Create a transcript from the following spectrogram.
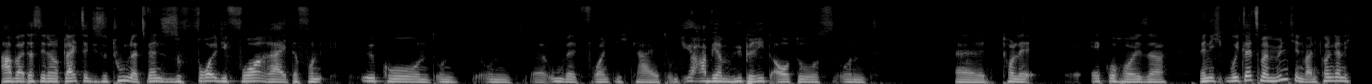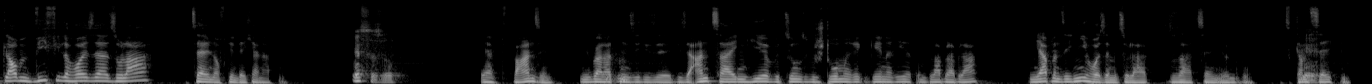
Aber dass sie dann auch gleichzeitig so tun, als wären sie so voll die Vorreiter von Öko und, und, und äh, Umweltfreundlichkeit und ja, wir haben Hybridautos und äh, tolle Eco-Häuser. Wenn ich, wo ich letztes Mal in München war, ich konnte gar nicht glauben, wie viele Häuser Solarzellen auf den Dächern hatten. Ist das so? Ja, Wahnsinn. Überall Mhm. hatten sie diese, diese Anzeigen, hier wird so und so viel Strom generiert und bla bla bla. In Japan sehe ich nie Häuser mit Solar Solarzellen irgendwo. Das ist ganz Nee. selten.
